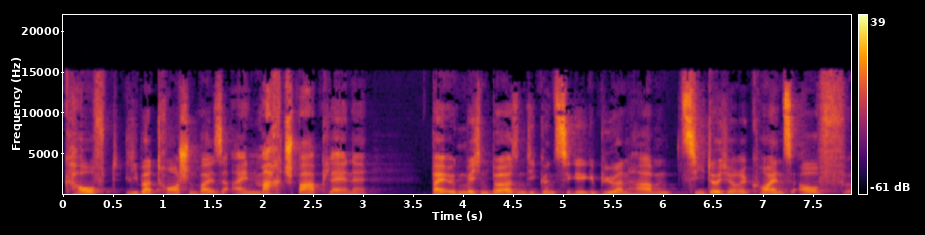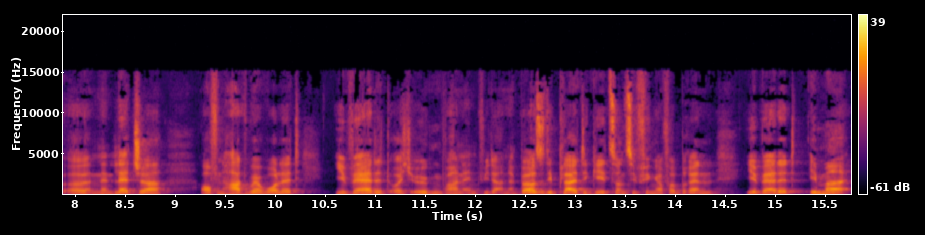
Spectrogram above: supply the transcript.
kauft lieber tranchenweise ein, macht Sparpläne bei irgendwelchen Börsen, die günstige Gebühren haben, zieht euch eure Coins auf äh, einen Ledger, auf ein Hardware-Wallet. Ihr werdet euch irgendwann entweder an der Börse die Pleite geht, sonst die Finger verbrennen. Ihr werdet immer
